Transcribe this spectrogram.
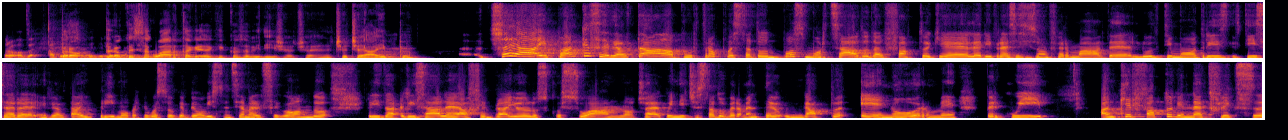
Però vabbè, Però, però questa quarta che, che cosa vi dice? Cioè, c'è, c'è hype? C'è hype, anche se in realtà purtroppo è stato un po' smorzato dal fatto che le riprese si sono fermate. L'ultimo tri- teaser, in realtà il primo, perché questo che abbiamo visto insieme è il secondo, rita- risale a febbraio dello scorso anno. Cioè, quindi c'è stato veramente un gap enorme, per cui anche il fatto che Netflix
